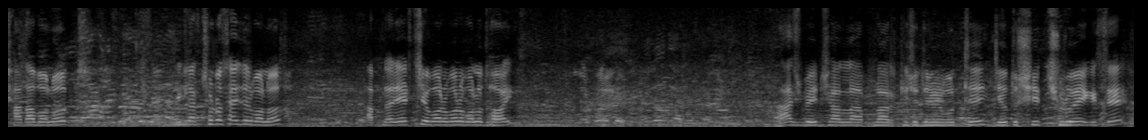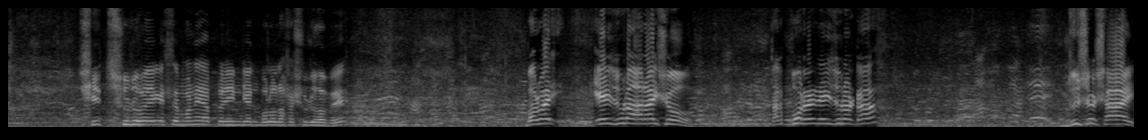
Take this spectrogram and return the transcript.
সাদা বলদ এগুলা ছোট সাইজের বলদ। আপনার এর চেয়ে বড় বড় বলদ হয়। আসবে ইনশাল্লাহ আপনার কিছুদিনের মধ্যেই যেহেতু শীত শুরু হয়ে গেছে। শীত শুরু হয়ে গেছে মানে আপনার ইন্ডিয়ান বলদ আসা শুরু হবে। বড় ভাই এই জোড়া আড়াইশো। তারপরের এই জোড়াটা দুশো ষাট।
